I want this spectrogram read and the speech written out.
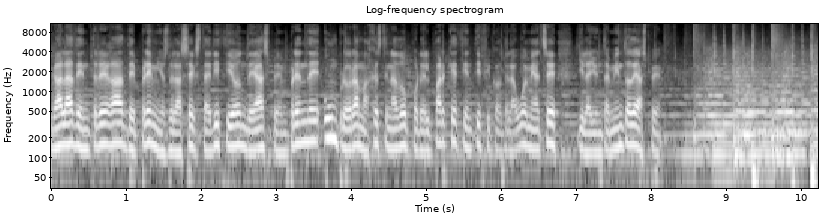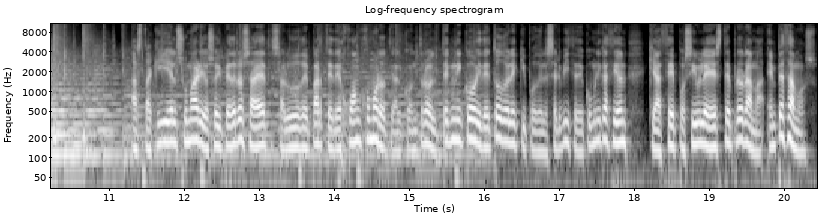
gala de entrega de premios de la sexta edición de ASPE Emprende, un programa gestionado por el Parque Científico de la UMH y el Ayuntamiento de ASPE. Hasta aquí el sumario, soy Pedro Saez, saludo de parte de Juanjo Morote al control técnico y de todo el equipo del Servicio de Comunicación que hace posible este programa. Empezamos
